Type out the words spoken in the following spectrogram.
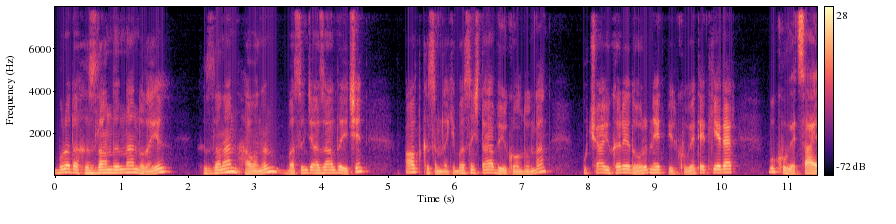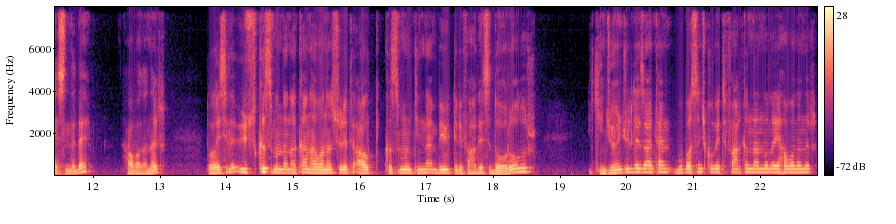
burada hızlandığından dolayı hızlanan havanın basıncı azaldığı için alt kısımdaki basınç daha büyük olduğundan uçağı yukarıya doğru net bir kuvvet etki eder. Bu kuvvet sayesinde de havalanır. Dolayısıyla üst kısmından akan havanın süreti alt kısmınkinden büyüktür ifadesi doğru olur. İkinci öncülde zaten bu basınç kuvveti farkından dolayı havalanır.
